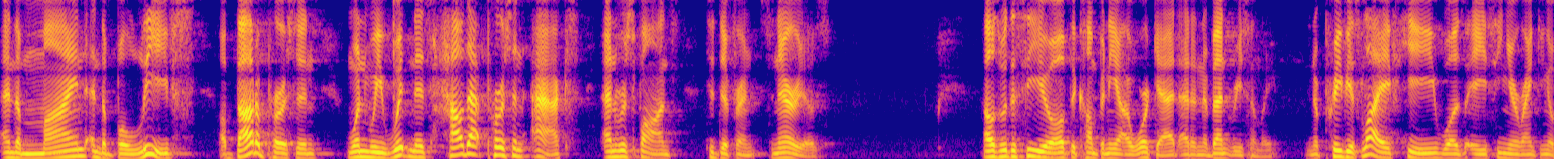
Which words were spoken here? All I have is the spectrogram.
and the mind and the beliefs about a person when we witness how that person acts and responds to different scenarios. I was with the CEO of the company I work at at an event recently. In a previous life, he was a senior ranking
